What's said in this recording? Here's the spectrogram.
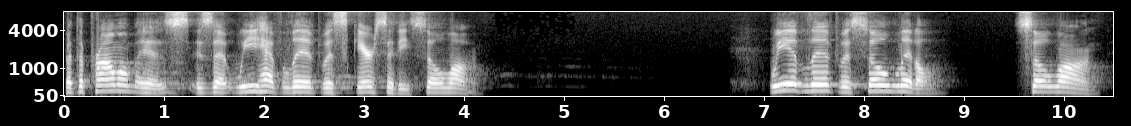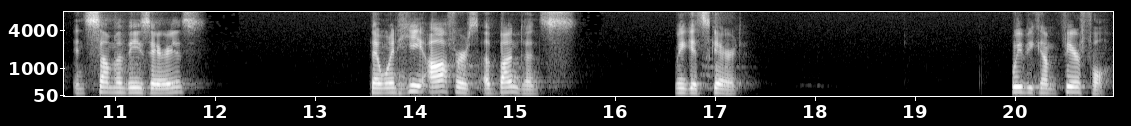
But the problem is is that we have lived with scarcity so long. We have lived with so little so long in some of these areas that when He offers abundance, we get scared. We become fearful.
